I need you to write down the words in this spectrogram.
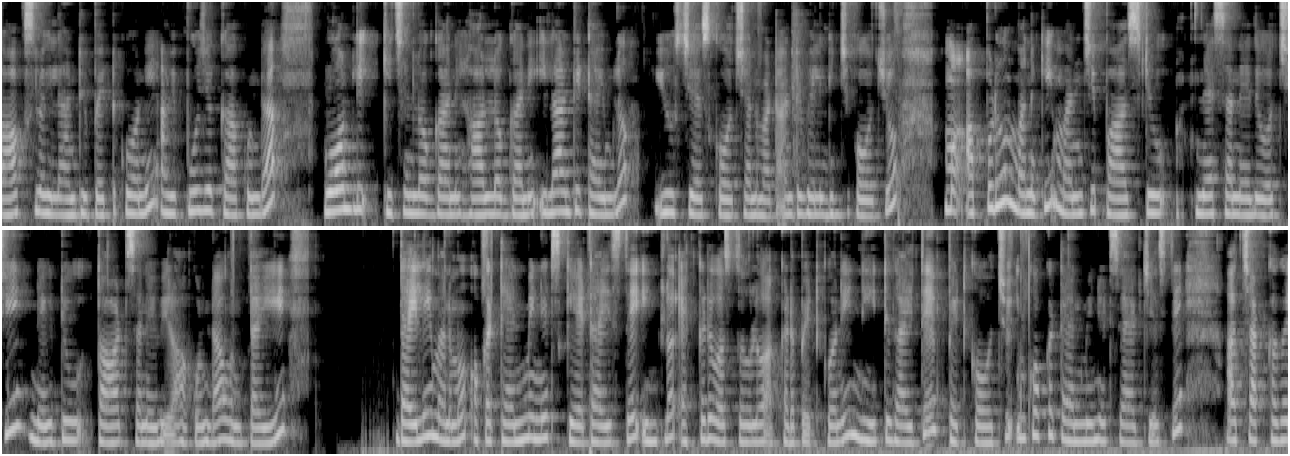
బాక్స్లో ఇలాంటివి పెట్టుకొని అవి పూజకు కాకుండా ఓన్లీ కిచెన్లో కానీ హాల్లోకి కానీ ఇలాంటి టైంలో యూస్ చేసుకోవచ్చు అనమాట అంటే వెలిగించుకోవచ్చు. అప్పుడు మనకి మంచి పాజిటివ్నెస్ అనేది వచ్చి నెగిటివ్ థాట్స్ అనేవి రాకుండా ఉంటాయి. డైలీ మనము ఒక టెన్ మినిట్స్ కేటాయిస్తే ఇంట్లో ఎక్కడి వస్తువులు అక్కడ పెట్టుకొని నీట్గా అయితే పెట్టుకోవచ్చు. ఇంకొక టెన్ మినిట్స్ యాడ్ చేస్తే ఆ చక్కగా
